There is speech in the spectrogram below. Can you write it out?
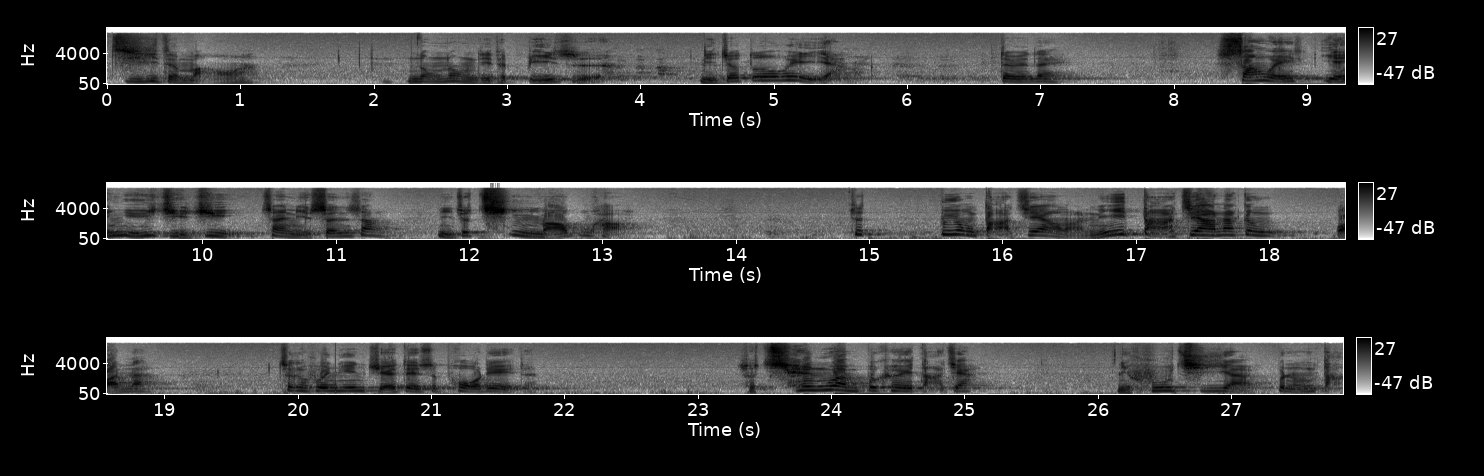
鸡的毛啊，弄弄你的鼻子，你就都会痒，对不对？稍微言语几句在你身上，你就气毛不好。这不用打架嘛，你一打架那更完了，这个婚姻绝对是破裂的。说千万不可以打架，你夫妻呀、不能打，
